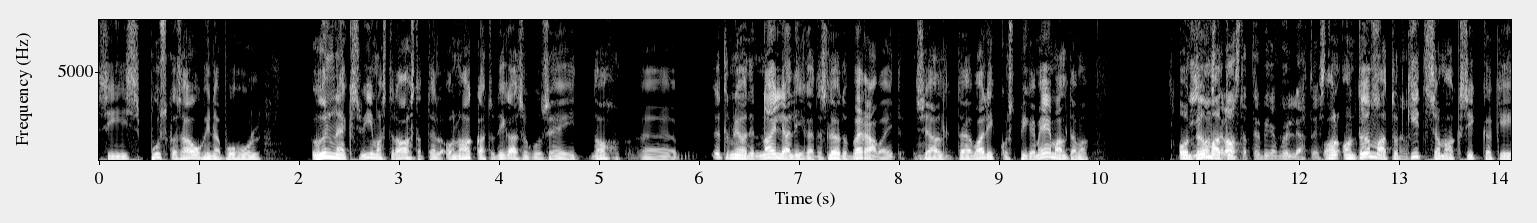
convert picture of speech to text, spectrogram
siis Puskase auhinna puhul õnneks viimastel aastatel on hakatud igasuguseid noh, äh, ütleme niimoodi, naljaliigades löödud väravaid sealt valikust pigem eemaldama on tõmmatud, on, on tõmmatud kitsamaks ikkagi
